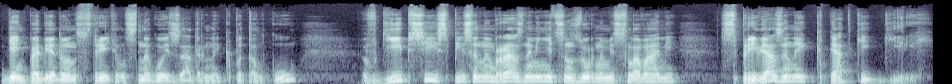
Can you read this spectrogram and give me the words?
День Победы он встретил с ногой задранной к потолку, в гипсе, исписанном разными нецензурными словами, с привязанной к пятке гирей.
